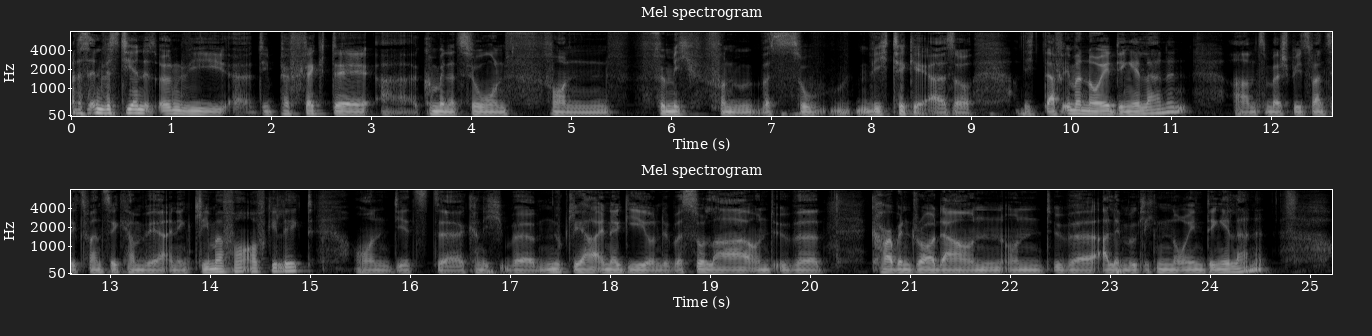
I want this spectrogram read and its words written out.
das Investieren ist irgendwie äh, die perfekte äh, Kombination von für mich von was so wie ich ticke. Also ich darf immer neue Dinge lernen. Ähm, zum Beispiel 2020 haben wir einen Klimafonds aufgelegt und jetzt äh, kann ich über Nuklearenergie und über Solar und über Carbon Drawdown und über alle möglichen neuen Dinge lernen.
